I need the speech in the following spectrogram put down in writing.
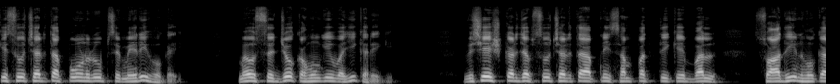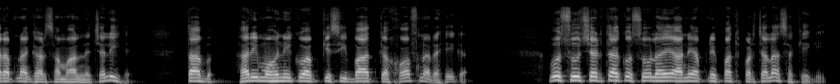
कि सुचरिता पूर्ण रूप से मेरी हो गई। मैं उससे जो कहूँगी वही करेगी। विशेषकर जब सुचरिता अपनी संपत्ति के बल स्वाधीन होकर अपना घर संभालने चली है, तब हरिमोहनी को अब किसी बात का खौफ न रहेगा। वो सुचरिता को सोलह आने अपने पथ पर चला सकेगी।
